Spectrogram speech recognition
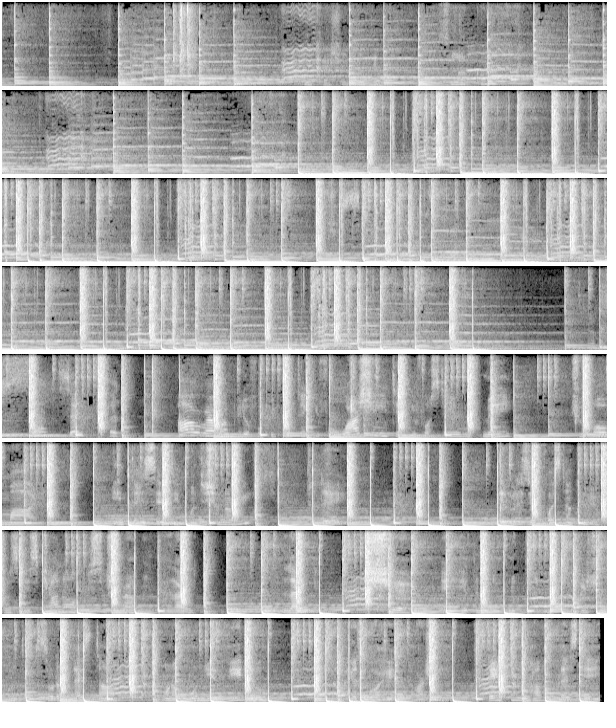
perfect. All right, my beautiful people. Thank you for watching. Thank you for staying with me through all my intensity conditioning.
